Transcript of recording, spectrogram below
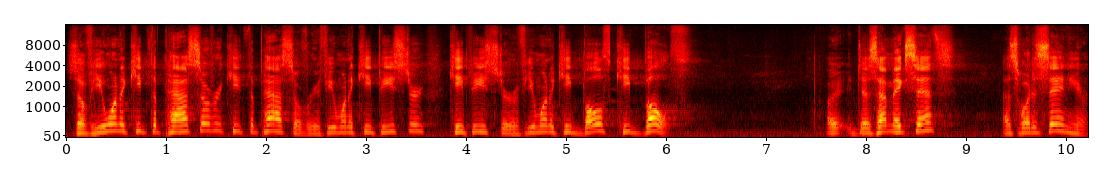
So if you want to keep the Passover, keep the Passover. If you want to keep Easter, keep Easter. If you want to keep both, keep both. Does that make sense? That's what it's saying here.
